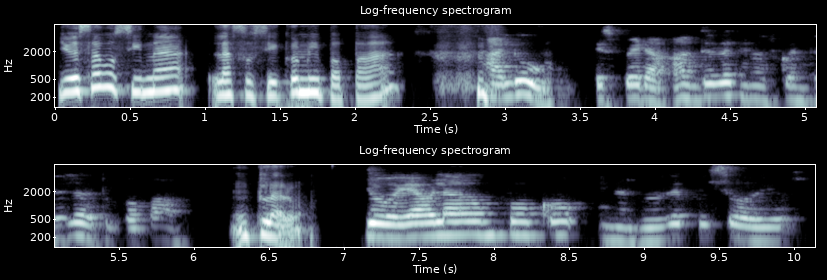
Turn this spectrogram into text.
Yo esa bocina la asocié con mi papá. Alú, espera, antes de que nos cuentes lo de tu papá. Claro. Yo he hablado un poco en algunos episodios,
